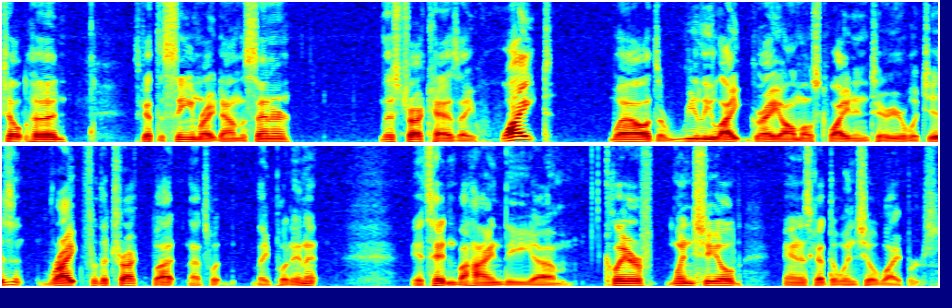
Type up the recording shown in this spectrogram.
tilt hood it's got the seam right down the center. This truck has a white, well, it's a really light gray, almost white interior, which isn't right for the truck, but that's what they put in it. It's hidden behind the um, clear windshield, and it's got the windshield wipers.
